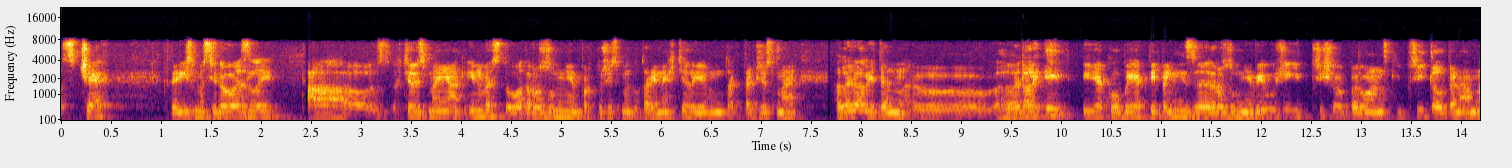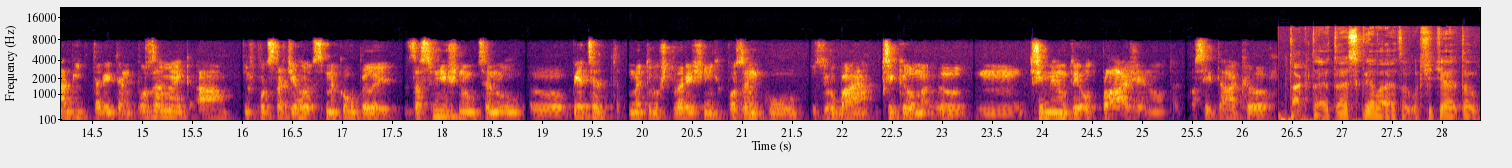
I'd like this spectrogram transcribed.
z Čech, který jsme si dovezli a chtěli jsme nějak investovat rozumně, protože jsme to tady nechtěli jenom tak, takže jsme hledali ten, uh, hledali i, i jakoby, jak ty peníze rozumně využít. Přišel peruánský přítel, ten nám nabít tady ten pozemek a v podstatě ho jsme koupili za směšnou cenu uh, 500 metrů čtverečních pozemků zhruba 3, km, uh, 3 minuty od pláže. No. Tak asi tak. Uh. Tak to je, to je skvělé, to určitě to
